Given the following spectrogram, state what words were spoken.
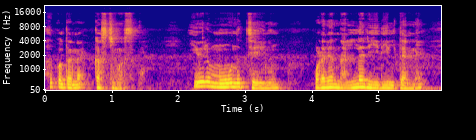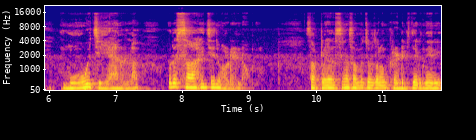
അതുപോലെ തന്നെ കസ്റ്റമേഴ്സ്. ഈ ഒരു മൂന്ന് ചെയിനും വളരെ നല്ല രീതിയിൽ തന്നെ മൂവ് ചെയ്യാനുള്ള ഒരു സാഹചര്യം അവിടെ ഉണ്ടാവും. സപ്ലയേഴ്സിനെ സംബന്ധിച്ചിടത്തോളം ക്രെഡിറ്റ് തരുന്നതിന്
